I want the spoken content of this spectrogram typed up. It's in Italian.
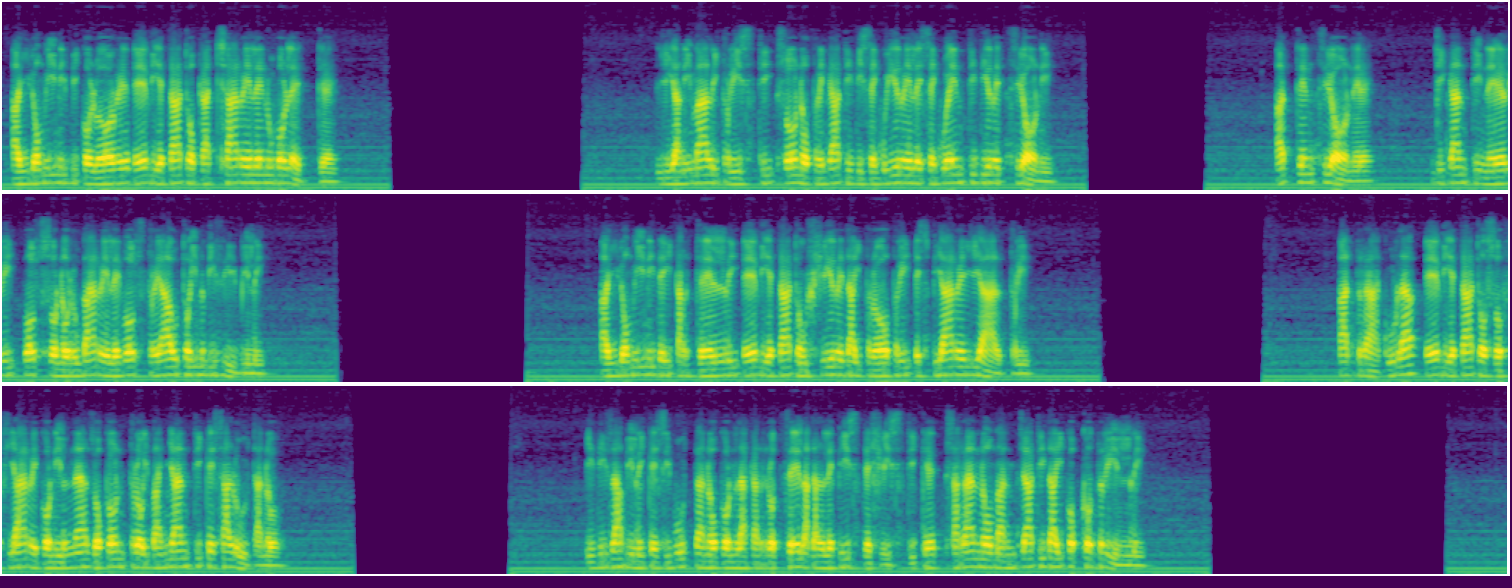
Agli omini bicolore è vietato cacciare le nuvolette. Gli animali tristi sono pregati di seguire le seguenti direzioni. Attenzione! Giganti neri possono rubare le vostre auto invisibili. Agli omini dei cartelli è vietato uscire dai propri e spiare gli altri. A Dracula è vietato soffiare con il naso contro i bagnanti che salutano. I disabili che si buttano con la carrozzella dalle piste scistiche saranno mangiati dai coccodrilli.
